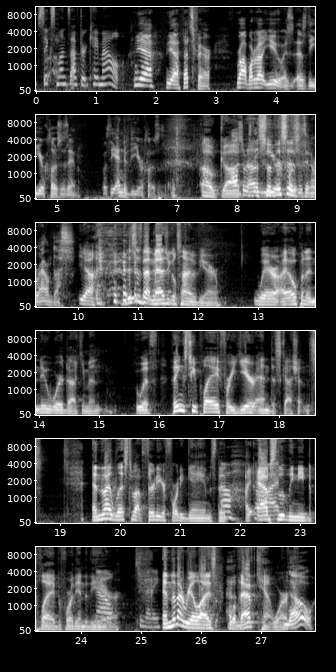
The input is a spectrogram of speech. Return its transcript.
six months after it came out. Yeah, yeah, that's fair. Rob, what about you as as the year closes in? As the end of the year closes in. Oh god. Also, as the Uh, so year this closes is in around us. yeah. this is that magical time of year where I open a new Word document with things to play for year-end discussions. And then I list about 30 or 40 games that Oh, I absolutely need to play before the end of the No, year. Too many. And then I realize, well, that can't work. No.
